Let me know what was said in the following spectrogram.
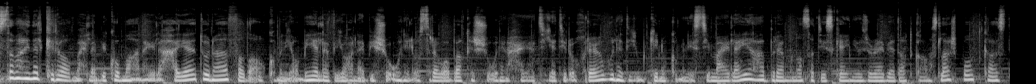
مستمعينا الكرام أهلا بكم معنا إلى حياتنا فضاؤكم اليومي الذي يعنى بشؤون الأسرة وباقي الشؤون الحياتية الأخرى والذي يمكنكم الاستماع إليه عبر منصة سكاي نيوز عربيه dot com slash podcast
